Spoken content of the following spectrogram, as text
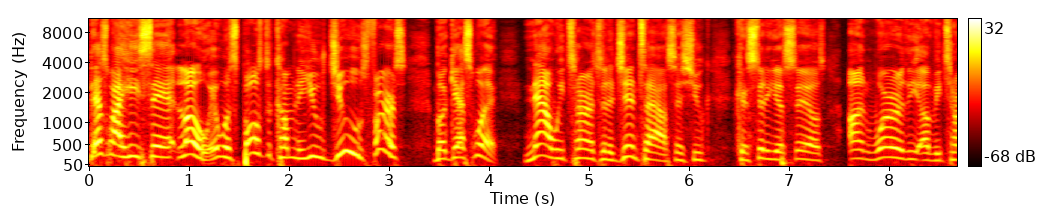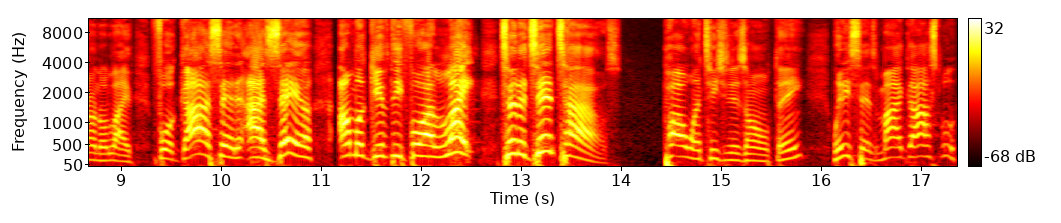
That's why he said, Lo, it was supposed to come to you Jews first, but guess what? Now we turn to the Gentiles since you consider yourselves unworthy of eternal life. For God said in Isaiah, I'm going to give thee for a light to the Gentiles. Paul wasn't teaching his own thing. When he says my gospel,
